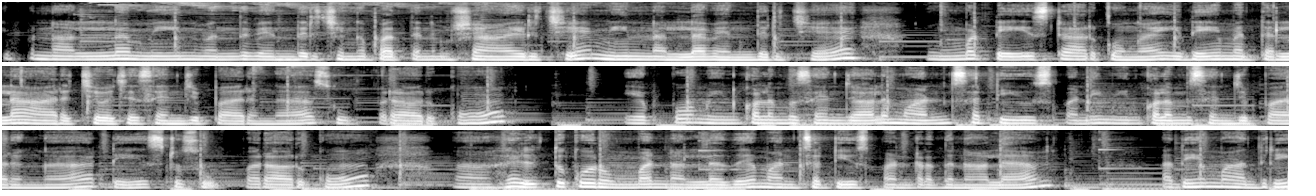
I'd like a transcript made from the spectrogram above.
இப்போ நல்லா மீன் வந்து வெந்துருச்சுங்க. பத்து நிமிஷம் ஆயிடுச்சு மீன் நல்லா வெந்துருச்சு. ரொம்ப டேஸ்ட்டாக இருக்குங்க. இதே மெத்தடில் அரைச்சி வச்சு செஞ்சு பாருங்கள் சூப்பராக இருக்கும். எப்போ மீன் குழம்பு செஞ்சாலும் மண் சட்டி யூஸ் பண்ணி மீன் குழம்பு செஞ்சு பாருங்கள் டேஸ்ட்டு சூப்பராக இருக்கும். ஹெல்த்துக்கும் ரொம்ப நல்லது மண் சட்டி யூஸ் பண்ணுறதுனால அதே மாதிரி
